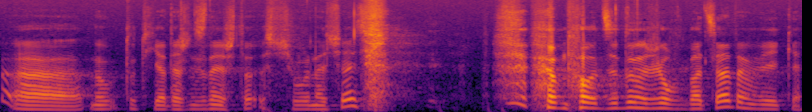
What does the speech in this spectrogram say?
А, ну, тут я даже не знаю, что, с чего начать. Мао Цзэдун жил в 20 веке.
